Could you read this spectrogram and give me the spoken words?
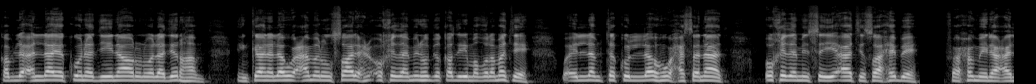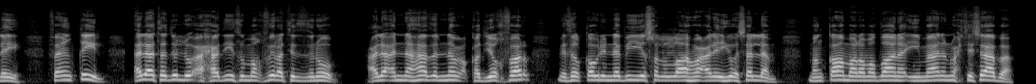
قبل أن لا يكون دينار ولا درهم. إن كان له عمل صالح أخذ منه بقدر مظلمته وإن لم تكن له حسنات أخذ من سيئات صاحبه فحمل عليه. فإن قيل ألا تدل أحاديث مغفرة الذنوب على أن هذا النوع قد يغفر؟ مثل قول النبي صلى الله عليه وسلم من قام رمضان إيمانا واحتسابا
